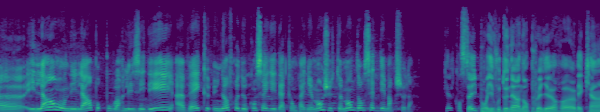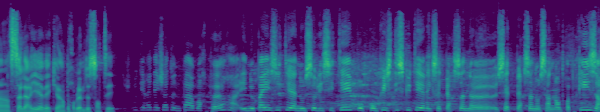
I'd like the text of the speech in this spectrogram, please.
Euh, et là, on est là pour pouvoir les aider avec une offre de conseil et d'accompagnement justement dans cette démarche-là. Quel conseil pourriez-vous donner à un employeur euh, avec un salarié avec un problème de santé? Dirais déjà de ne pas avoir peur et ne pas hésiter à nous solliciter pour qu'on puisse discuter avec cette personne, euh, cette personne au sein de l'entreprise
